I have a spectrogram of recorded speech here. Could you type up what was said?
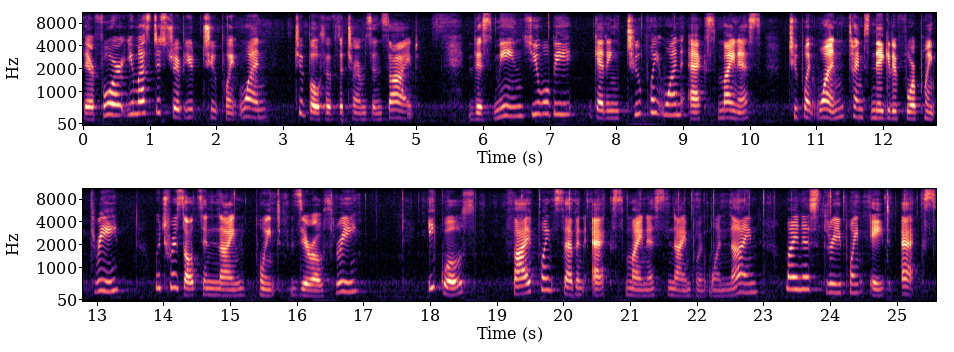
Therefore, you must distribute 2.1 to both of the terms inside. This means you will be getting 2.1x minus 2.1 times negative 4.3, which results in 9.03, equals 5.7x minus 9.19 minus 3.8x.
